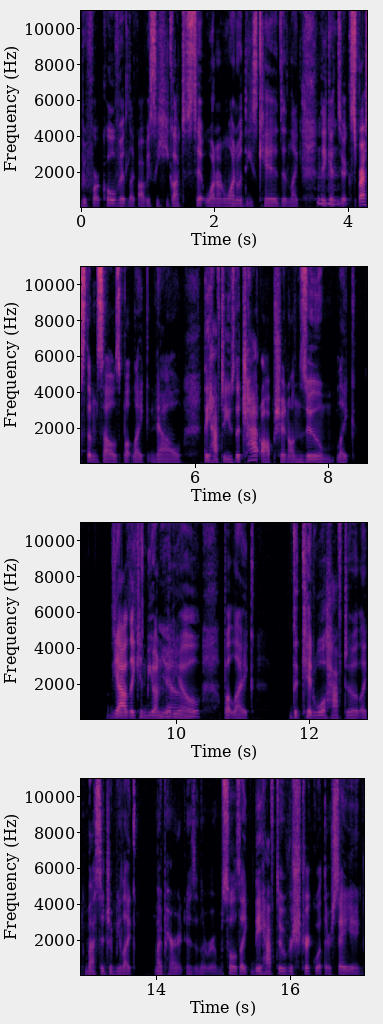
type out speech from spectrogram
before covid like obviously he got to sit one-on-one with these kids and like they get to express themselves but like now they have to use the chat option on zoom like yeah they can be on Yeah. video but like the kid will have to like message and be like my parent is in the room so it's like they have to restrict what they're saying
